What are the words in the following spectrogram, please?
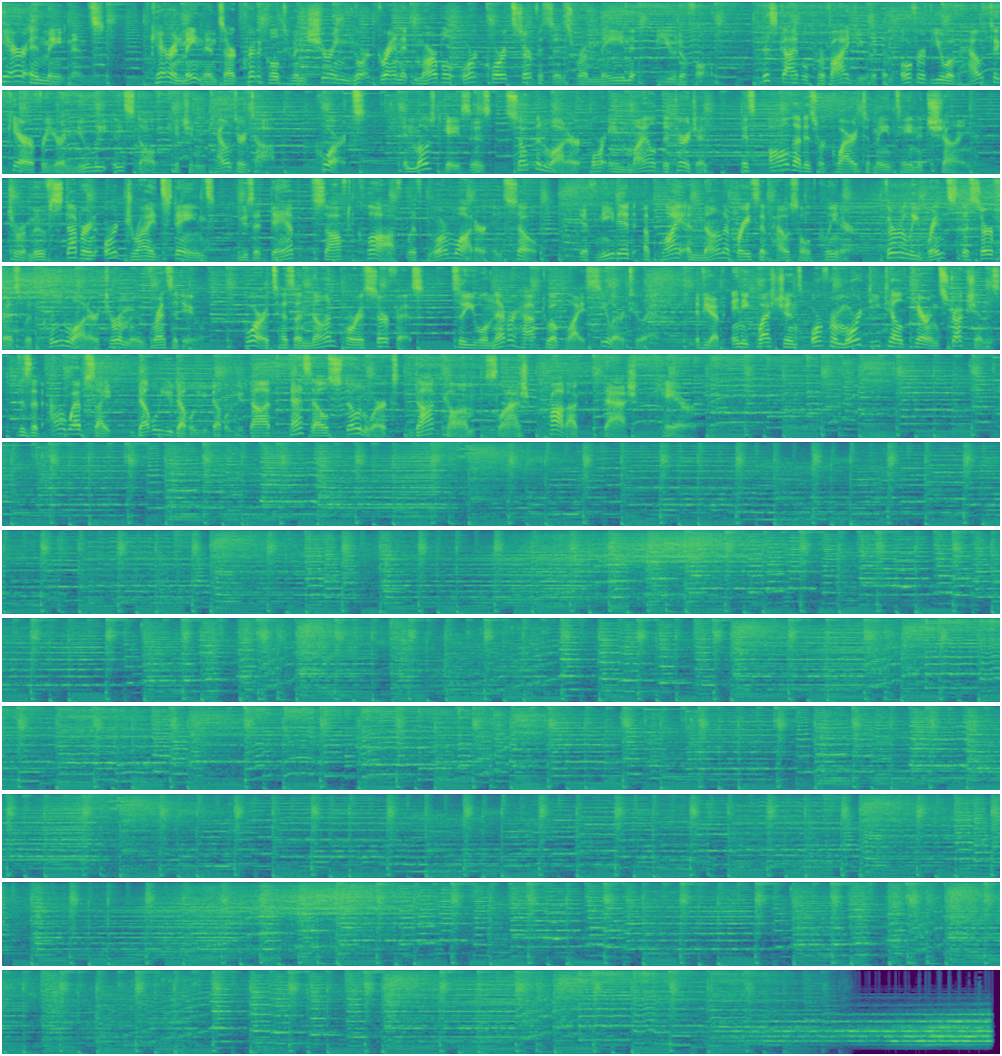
Care and maintenance. Care and maintenance are critical to ensuring your granite, marble, or quartz surfaces remain beautiful. This guide will provide you with an overview of how to care for your newly installed kitchen countertop. Quartz. In most cases, soap and water or a mild detergent is all that is required to maintain its shine. To remove stubborn or dried stains, use a damp, soft cloth with warm water and soap. If needed, apply a non abrasive household cleaner. Thoroughly rinse the surface with clean water to remove residue. Quartz has a non porous surface, so you will never have to apply sealer to it. If you have any questions or for more detailed care instructions, visit our website www.slstoneworks.com slash product-care.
